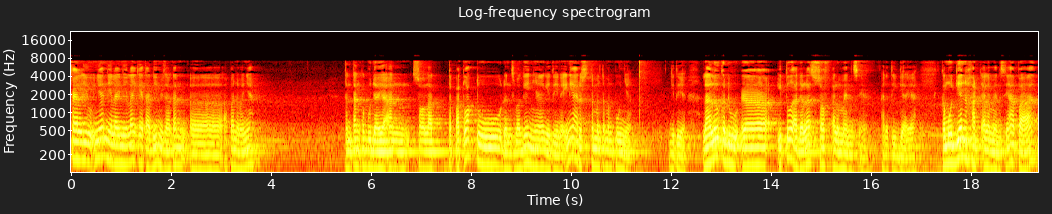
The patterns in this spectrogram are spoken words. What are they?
value-nya nilai-nilai kayak tadi misalkan eh, apa namanya tentang kebudayaan sholat tepat waktu dan sebagainya gitu nah ini harus teman-teman punya gitu ya. Lalu kedua uh, itu adalah soft elements ya, ada tiga ya. Kemudian hard elementsnya apa?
